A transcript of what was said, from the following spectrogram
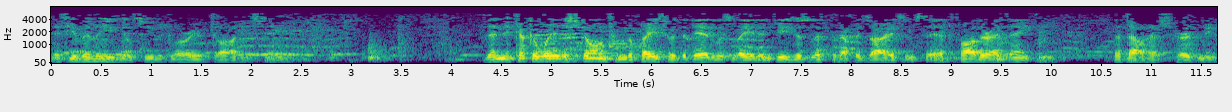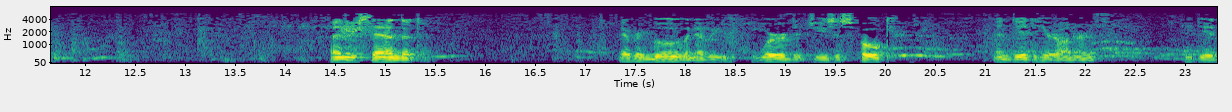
If you believe, you'll see the glory of God, he's saying. Then they took away the stone from the place where the dead was laid, and Jesus lifted up his eyes and said, Father, I thank thee that thou hast heard me. I understand that every move and every word that Jesus spoke and did here on earth, he did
